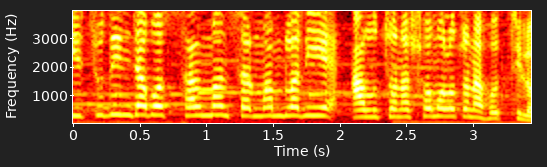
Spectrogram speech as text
কিছুদিন যাবৎ সালমান শাহর মামলা নিয়ে আলোচনা, সমালোচনা হচ্ছিল।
